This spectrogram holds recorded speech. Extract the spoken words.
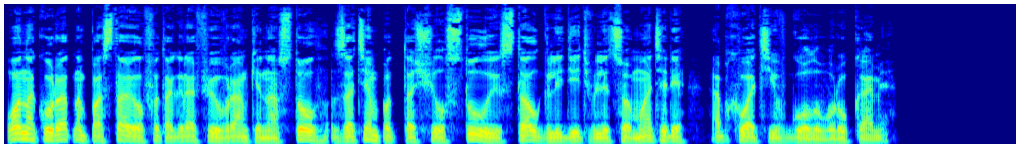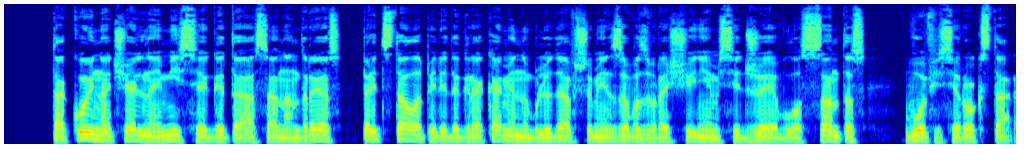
Он аккуратно поставил фотографию в рамке на стол, затем подтащил стул и стал глядеть в лицо матери, обхватив голову руками. Такой начальная миссия GTA San Andreas предстала перед игроками, наблюдавшими за возвращением Сиджея в Лос-Сантос в офисе Rockstar.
